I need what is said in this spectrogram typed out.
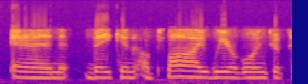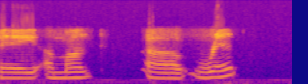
and they can apply. We are going to pay a month uh, rent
